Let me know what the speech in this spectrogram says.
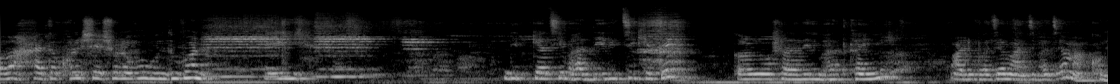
বাবা, এতক্ষণে শেষ হলো বন্ধুগণ। এই দীপকে আজকে ভাত দিয়ে দিচ্ছি খেতে, কারণ ও সারাদিন ভাত খায়নি। আলু ভাজা, মাছ ভাজা, মাখন।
